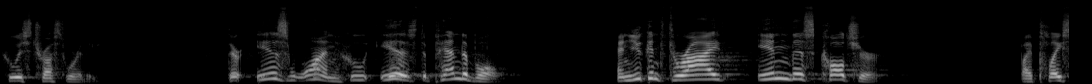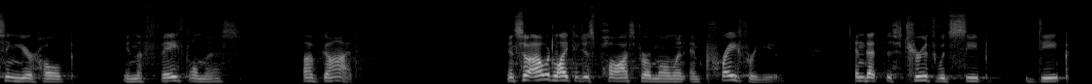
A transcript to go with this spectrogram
who is trustworthy. There is one who is dependable. And you can thrive in this culture by placing your hope in the faithfulness of God. And so I would like to just pause for a moment and pray for you, and that this truth would seep deep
